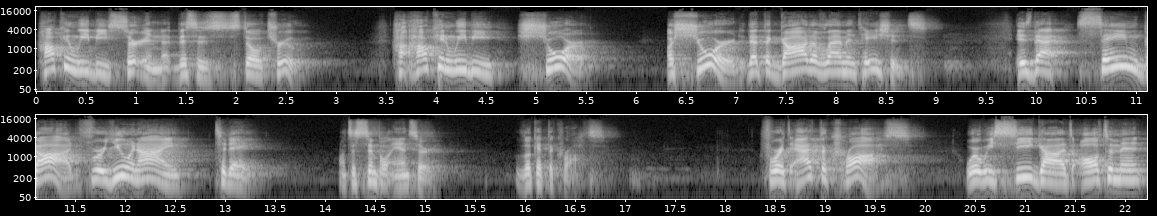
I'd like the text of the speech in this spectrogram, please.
How can we be certain that this is still true? How, how can we be sure, assured that the God of Lamentations is that same God for you and I today? Well, it's a simple answer look at the cross. For it's at the cross where we see God's ultimate,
